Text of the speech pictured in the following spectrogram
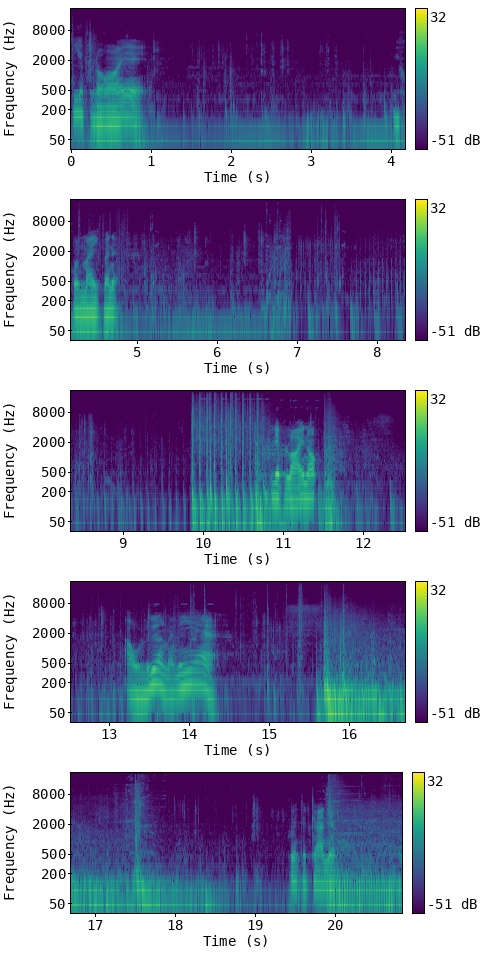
เรียบร้อย มีคนมาอีกปะเนี่ย เรียบร้อยน็อกเอาเรื่องนะเนี่ย เพื่อนจัดการยังโอเค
